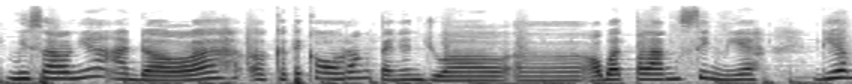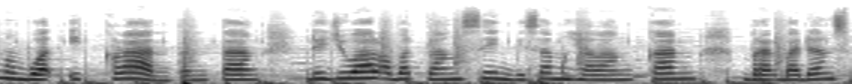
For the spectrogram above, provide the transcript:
Misalnya adalah uh, ketika orang pengen jual uh, obat pelangsing nih ya, dia membuat iklan tentang dijual obat pelangsing bisa menghilangkan berat badan 10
